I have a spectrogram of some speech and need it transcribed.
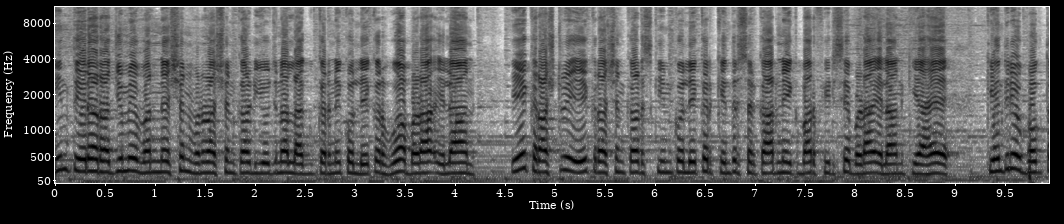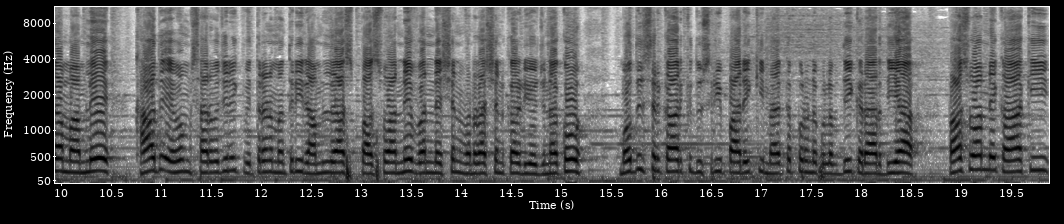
इन तेरह राज्यों में one nation, one ration card योजना लागू करने को लेकर हुआ बड़ा ऐलान। एक राष्ट्रीय एक राशन कार्ड स्कीम को लेकर केंद्र सरकार ने एक बार फिर से बड़ा ऐलान किया है। केंद्रीय उपभोक्ता मामले, खाद्य एवं सार्वजनिक वितरण मंत्री रामविलास पासवान ने one nation, one ration card योजना को मोदी सरकार की दूसरी पारी की महत्वपूर्ण उपलब्धि करार दिया। पासवान ने कहा कि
